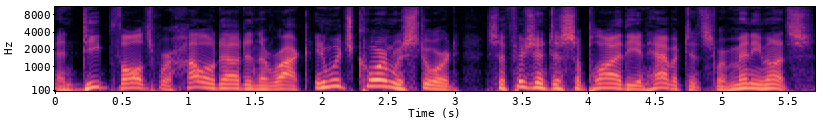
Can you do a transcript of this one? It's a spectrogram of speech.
and deep vaults were hollowed out in the rock, in which corn was stored, sufficient to supply the inhabitants for many months.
